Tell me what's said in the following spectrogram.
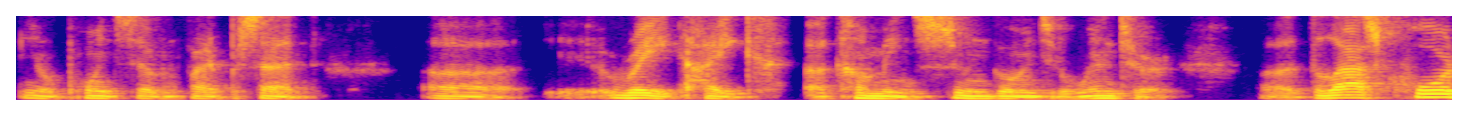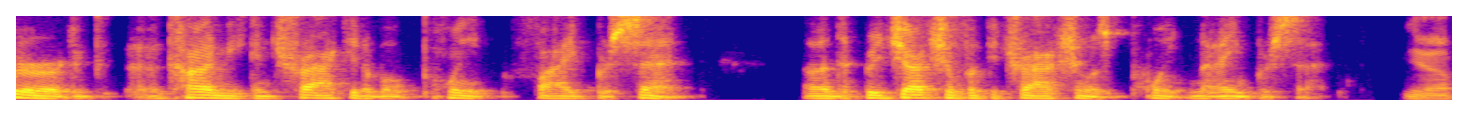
you know, 0.75 percent uh, rate hike uh, coming soon, going to the winter. Uh, the last quarter, the economy contracted about 0.5 percent. Uh, the projection for contraction was 0.9 percent. Yeah.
